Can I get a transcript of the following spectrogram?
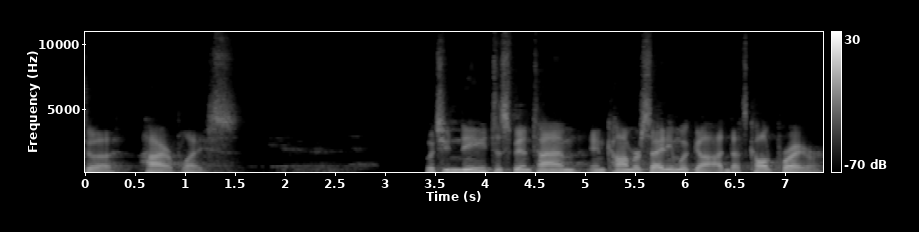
to a higher place. But you need to spend time in conversating with God. That's called prayer.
